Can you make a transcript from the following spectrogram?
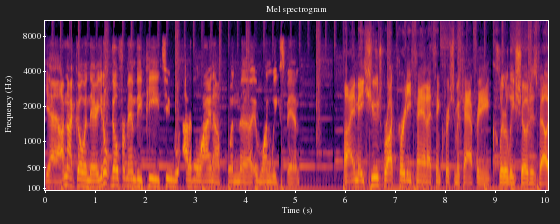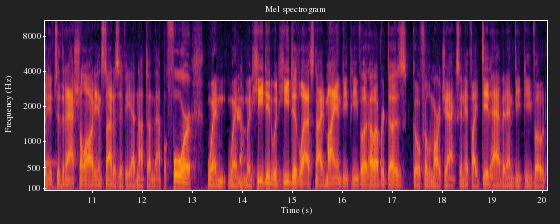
yeah, I'm not going there. You don't go from MVP to out of the lineup when uh, in one week span. I'm a huge Brock Purdy fan. I think Christian McCaffrey clearly showed his value to the national audience, not as if he had not done that before. When when yeah. when he did what he did last night, my MVP vote, however, does go for Lamar Jackson. If I did have an MVP vote,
